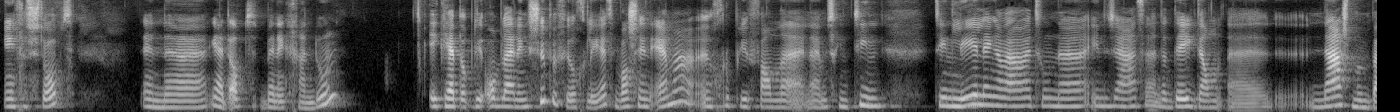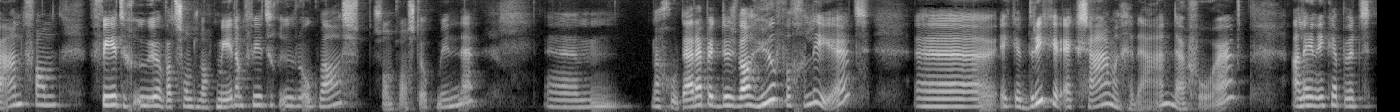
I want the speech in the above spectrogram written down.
ingestopt. En uh, ja, dat ben ik gaan doen. Ik heb op die opleiding superveel geleerd. Was in Emma, een groepje van uh, nou, misschien tien, tien leerlingen waar we toen in zaten. Dat deed ik dan naast mijn baan van 40 uur, wat soms nog meer dan 40 uur ook was. Soms was het ook minder. Um, maar goed, daar heb ik dus wel heel veel geleerd. ik heb drie keer examen gedaan daarvoor. Alleen ik heb het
